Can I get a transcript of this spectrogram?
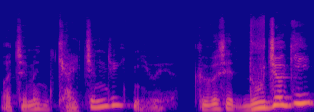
어쩌면 결정적인 이유예요. 그것의 누적이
